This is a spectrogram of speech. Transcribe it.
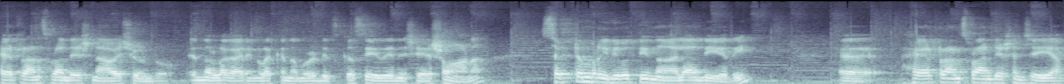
ഹെയർ ട്രാൻസ്പ്ലാന്റേഷൻ ആവശ്യമുണ്ടോ എന്നുള്ള കാര്യങ്ങളൊക്കെ നമ്മൾ ഡിസ്കസ് ചെയ്തതിന് ശേഷമാണ് സെപ്റ്റംബർ ഇരുപത്തി നാലാം തീയതി ഹെയർ ട്രാൻസ്പ്ലാന്റേഷൻ ചെയ്യാം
